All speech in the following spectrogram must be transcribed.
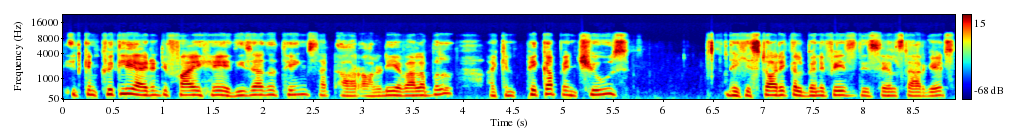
it can quickly identify hey these are the things that are already available. I can pick up and choose the historical benefits the sales targets.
